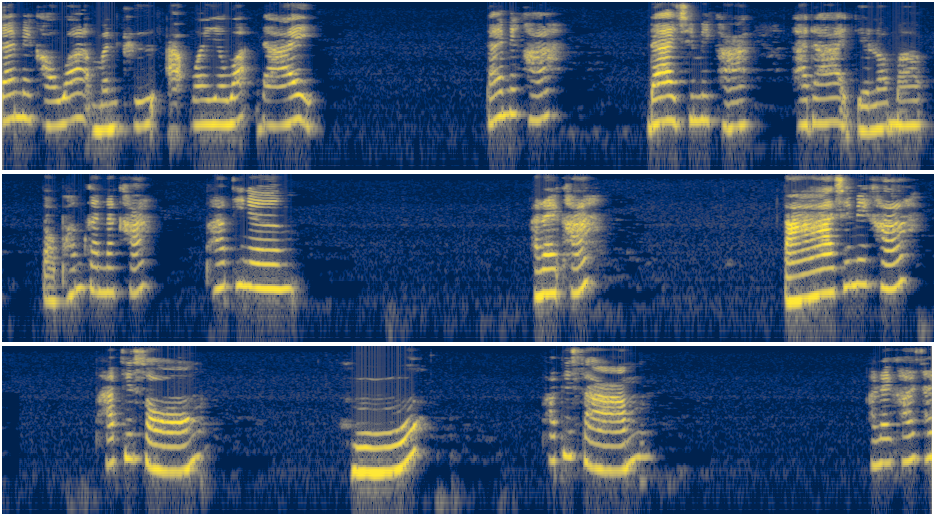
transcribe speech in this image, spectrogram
ได้ไหมคะว่ามันคืออวัยวะใด ได้ไหมคะ ได้ใช่ไหมคะ ถ้าได้เดี๋ยวเรามาตอบพร้อมกันนะคะ ภาพที่หนึ่งอะไรคะ ตาใช่ไหมคะ ภาพที่สอง หู ภาพที่สาม อะไรคะ ใช้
